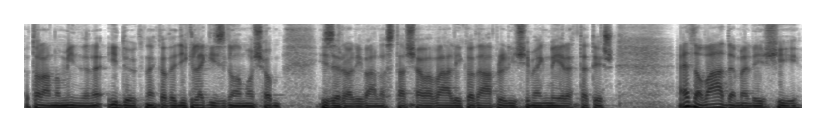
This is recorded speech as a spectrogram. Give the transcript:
talán a minden időknek az egyik legizgalmasabb izraeli választásával válik az áprilisi megmérettetés. Ez a vádemelési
